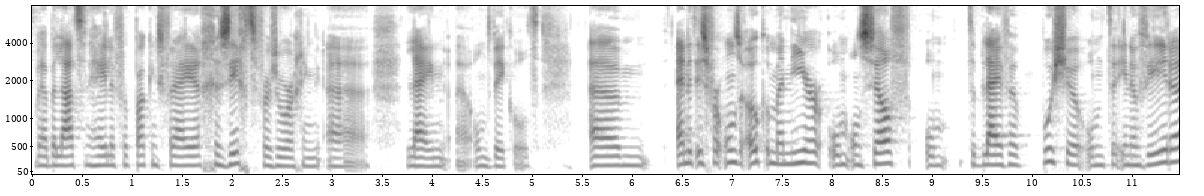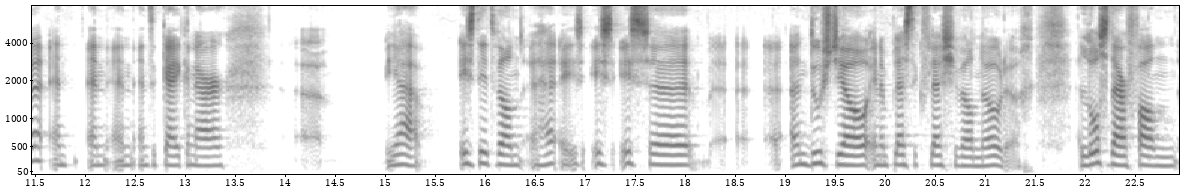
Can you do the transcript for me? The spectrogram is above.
we hebben laatst een hele verpakkingsvrije gezichtsverzorginglijn uh, uh, ontwikkeld. Ehm, en het is voor ons ook een manier om onszelf om te blijven pushen, om te innoveren en, en, en, en te kijken naar, uh, ja, is dit wel, is, is, is een douchegel in een plastic flesje wel nodig? Los daarvan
